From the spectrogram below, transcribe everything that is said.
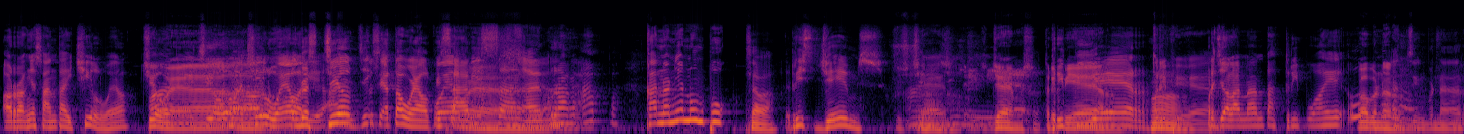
orangnya santai, chill well. Chill, well. Chill well Geus lagi. chill, terus eta well Well pisan. Kurang apa? Kanannya numpuk. Siapa? Rhys James. James, Trippier. Trippier. Perjalanan tah trip wae. Oh, Oh bener. Anjing benar.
